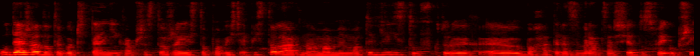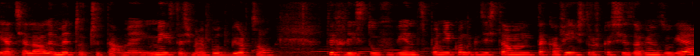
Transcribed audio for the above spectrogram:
uderza do tego czytelnika przez to, że jest to powieść epistolarna. Mamy motyw listów, w których e, bohater zwraca się do swojego przyjaciela, ale my to czytamy i my jesteśmy jakby odbiorcą tych listów, więc poniekąd gdzieś tam taka więź troszkę się zawiązuje.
